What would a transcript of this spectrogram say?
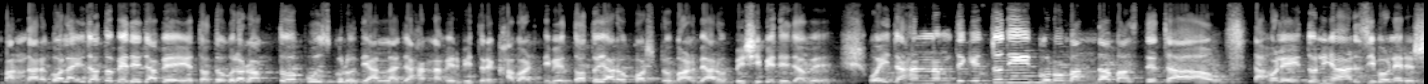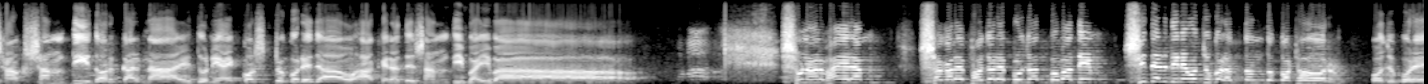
বান্দার গলায় যত বেঁধে যাবে, ততগুলো রক্ত পুষগুলো দিয়ে আল্লাহ জাহান্নামের ভিতরে খাবার দিবে, ততই আরও কষ্ট বাড়বে, আরও বেশি বেঁধে যাবে। ওই জাহান্নাম থেকে যদি কোনো বান্দা বাঁচতে চাও, তাহলে দুনিয়ার জীবনের শান্তি দরকার নাই। দুনিয়ায় কষ্ট করে যাও, আখেরাতে শান্তি পাইবা। সোনার ভাইরাম সকালে ফজরে প্রজাত প্রবাদে শীতের দিনে অজু করা অত্যন্ত কঠোর। অজু করে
